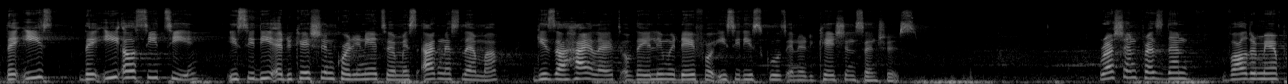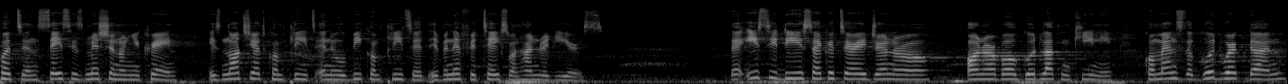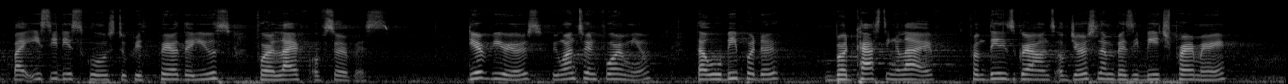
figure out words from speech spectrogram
The, East, the ELCT, ECD Education Coordinator, Ms. Agnes Lema, gives a highlight of the Elimu Day for ECD schools and education centers. Russian President Vladimir Putin says his mission on Ukraine is not yet complete and it will be completed even if it takes 100 years. The ECD Secretary General, Honorable Goodluck Nkini, commends the good work done by ECD schools to prepare the youth for a life of service. Dear viewers, we want to inform you that we'll be broadcasting live from these grounds of Jerusalem Busy Beach Primary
